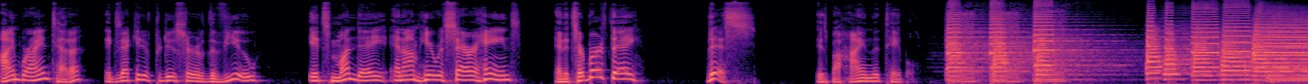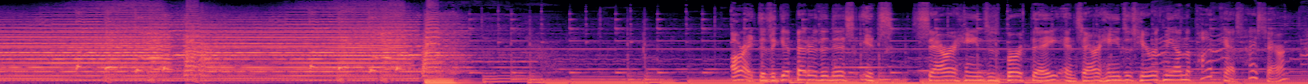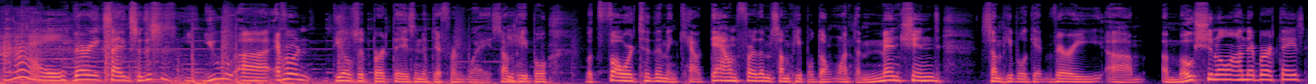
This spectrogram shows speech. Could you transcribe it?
I'm Brian Teta, executive producer of The View. It's Monday, and I'm here with Sara Haines, and it's her birthday. This is Behind the Table. All right, does it get better than this? It's Sara Haines' birthday, and Sara Haines is here with me on the podcast. Hi, Sara. Hi. Very exciting. So this is you. Uh, everyone deals with birthdays in a different way. Some people look forward to them and count down for them. Some people don't want them mentioned. Some people get very um, emotional on their birthdays.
